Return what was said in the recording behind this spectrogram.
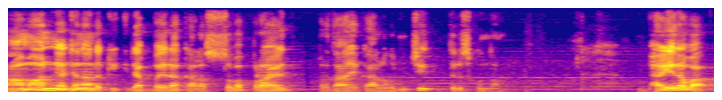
సామాన్య జనాలకి డెబ్బై రకాల శుభప్రాయ ప్రదాయకాల గురించి తెలుసుకుందాం. భైరవ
